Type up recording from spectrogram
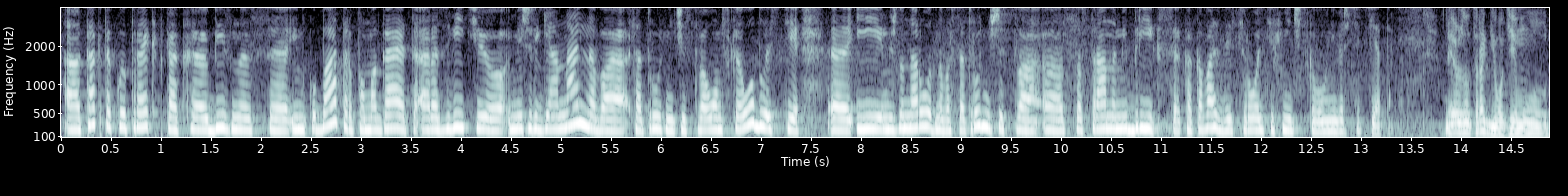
А как такой проект, как бизнес-инкубатор, помогает развитию межрегионального сотрудничества Омской области э, и международного сотрудничества э, со странами БРИКС? Какова здесь роль технического университета? Я уже затрагивал тему,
